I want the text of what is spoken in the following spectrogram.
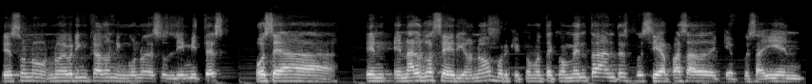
eso no, no he brincado ninguno de esos límites, o sea, en, en algo serio, ¿no? Porque como te comento antes, pues sí ha pasado de que pues ahí en,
